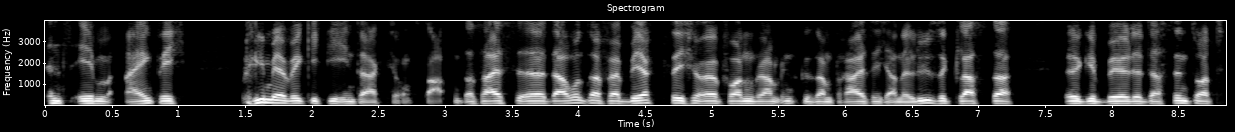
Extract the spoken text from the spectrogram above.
sind es eben eigentlich primär wirklich die Interaktionsdaten. Das heißt, äh, darunter verbirgt sich äh, von, wir haben insgesamt 30 Analysecluster äh, gebildet. Das sind dort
